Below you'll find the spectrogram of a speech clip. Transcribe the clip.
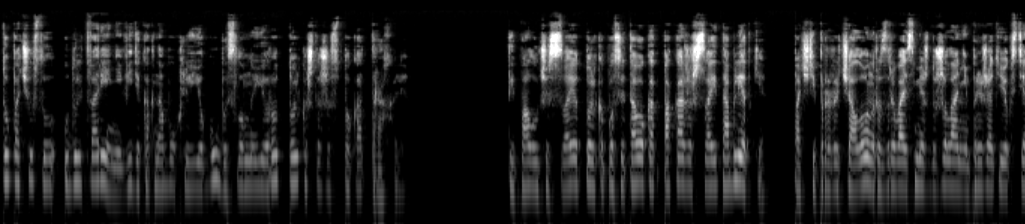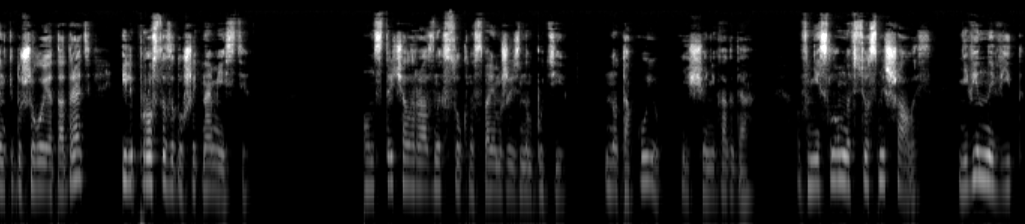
то почувствовал удовлетворение, видя, как набухли ее губы, словно ее рот только что жестоко оттрахали. «Ты получишь свое только после того, как покажешь свои таблетки», почти прорычал он, разрываясь между желанием прижать ее к стенке душевой и отодрать или просто задушить на месте. Он встречал разных сук на своем жизненном пути, но такую еще никогда. В ней словно все смешалось. Невинный вид,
